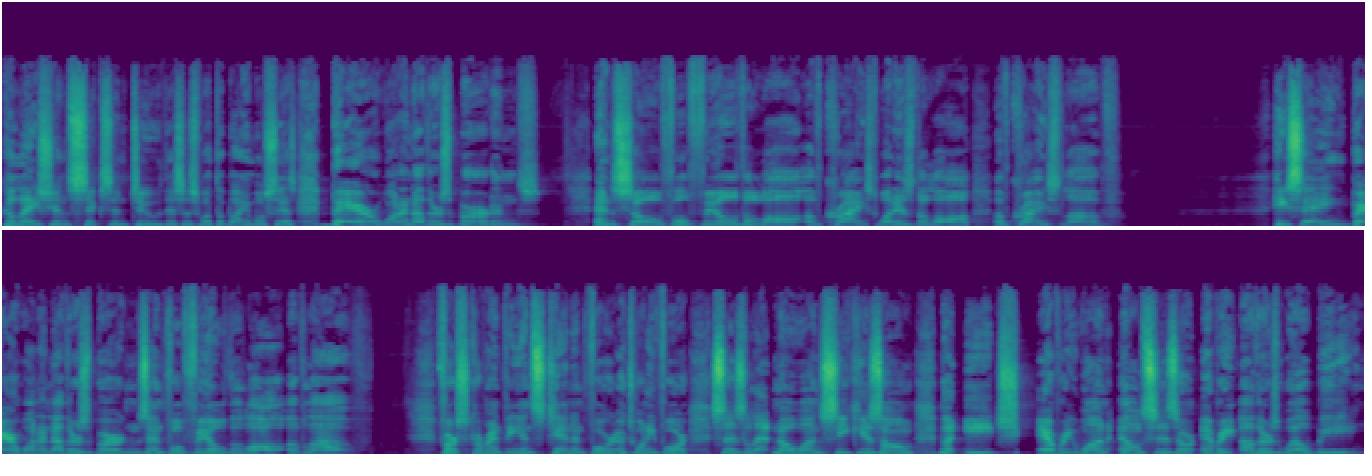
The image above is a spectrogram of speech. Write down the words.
Galatians 6 and 2, this is what the Bible says Bear one another's burdens and so fulfill the law of Christ. What is the law of Christ? Love. He's saying, bear one another's burdens and fulfill the law of love. 1 Corinthians 10 and 4, uh, 24 says, Let no one seek his own, but each, everyone else's or every other's well being.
